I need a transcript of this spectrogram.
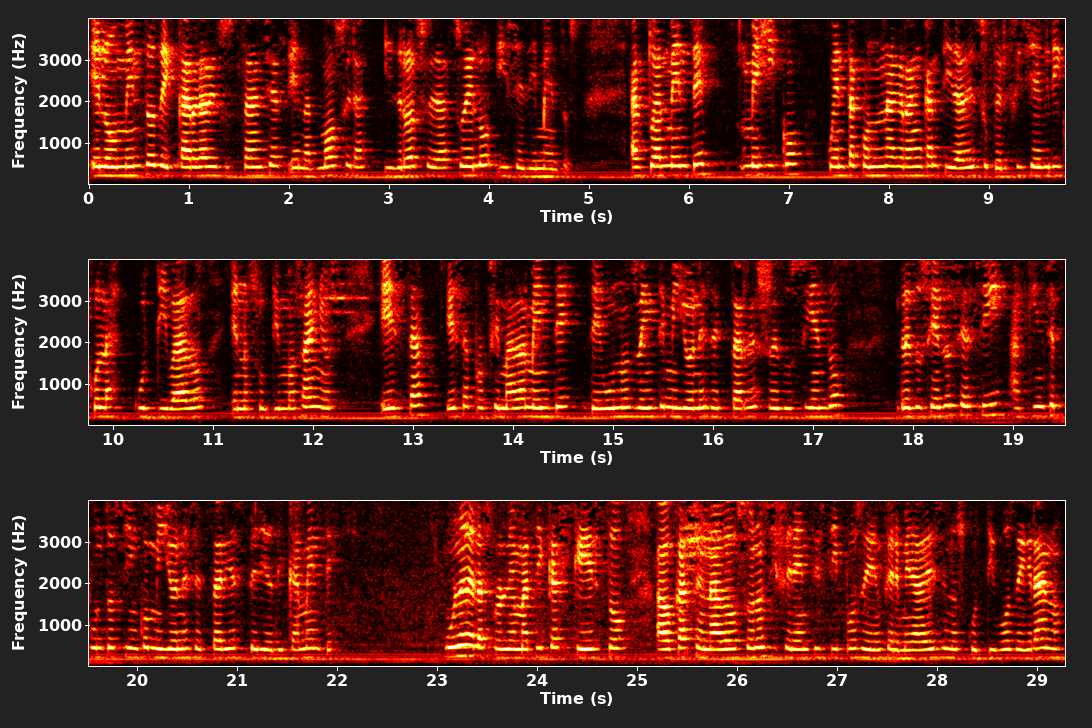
el aumento de carga de sustancias en atmósfera, hidrosfera, suelo y sedimentos. Actualmente, México cuenta con una gran cantidad de superficie agrícola cultivado en los últimos años. Esta es aproximadamente de unos 20 millones de hectáreas, reduciendo, reduciéndose así a 15.5 millones de hectáreas periódicamente. Una de las problemáticas que esto ha ocasionado son los diferentes tipos de enfermedades en los cultivos de grano,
